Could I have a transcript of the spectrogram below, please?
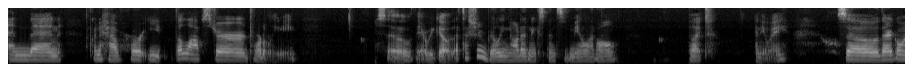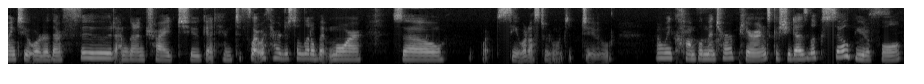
and then I'm going to have her eat the lobster tortellini. So there we go. That's actually really not an expensive meal at all. But anyway, so they're going to order their food. I'm going to try to get him to flirt with her just a little bit more. So let's see, what else do we want to do? And we compliment her appearance because she does look so beautiful.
